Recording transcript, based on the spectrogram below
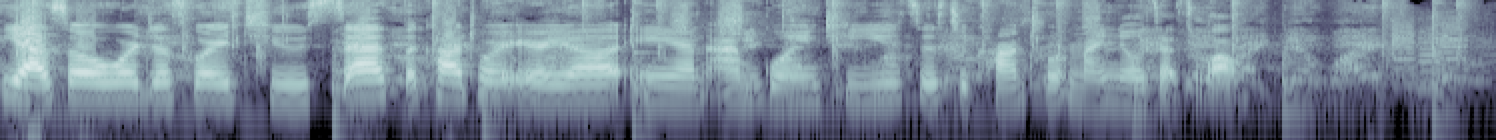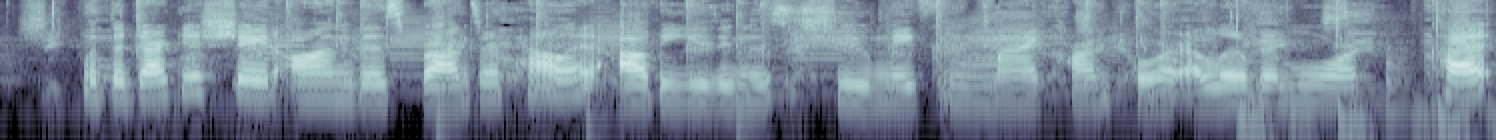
Yeah, so we're just going to set the contour area and I'm going to use this to contour my nose as well. With the darkest shade on this bronzer palette, I'll be using this to make my contour a little bit more cut.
